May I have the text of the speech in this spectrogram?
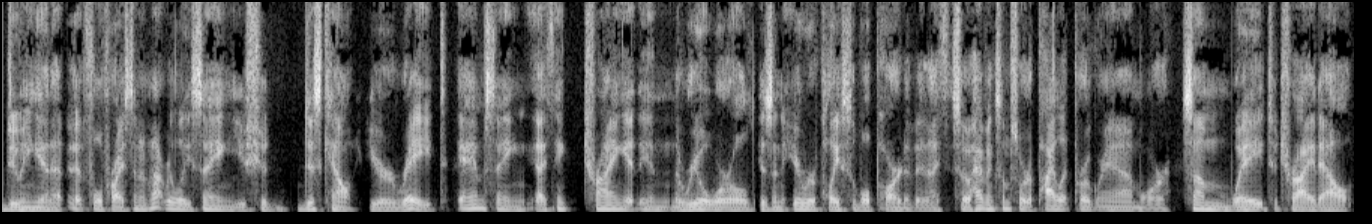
doing it at, at, full price. And I'm not really saying you should discount your rate. I am saying I think trying it in the real world is an irreplaceable part of it. I, so having some sort of pilot program or some way to try it out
